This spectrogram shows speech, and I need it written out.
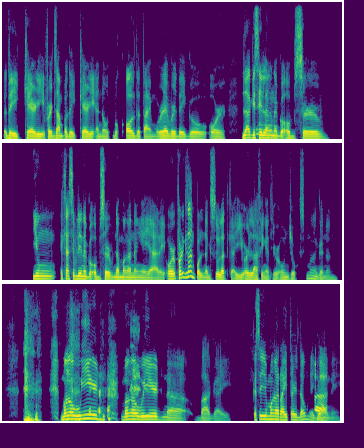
they carry for example they carry a notebook all the time wherever they go or lagi silang nag-observe yung excessively nag-observe ng mga nangyayari or for example nagsulat ka you are laughing at your own jokes mga ganon mga weird mga weird na bagay kasi yung mga writer daw may Ah. ganon eh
